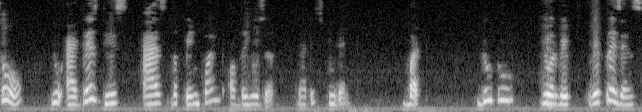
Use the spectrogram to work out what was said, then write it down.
So, you address this as the pain point of the user, that is student. But due to your web, web presence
